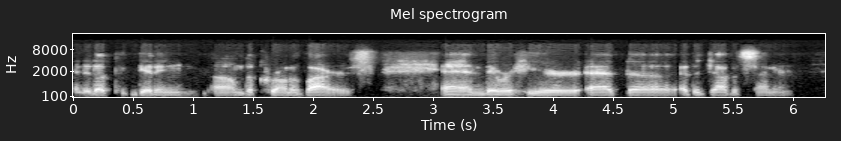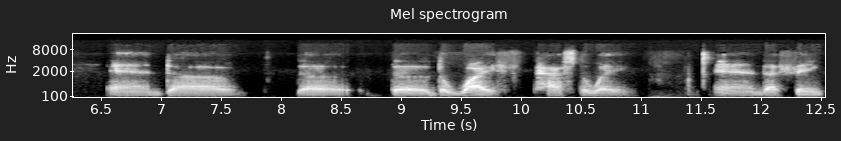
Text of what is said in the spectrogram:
ended up getting um, the coronavirus, and they were here at the at the Javits Center, and uh, the the the wife passed away and I think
